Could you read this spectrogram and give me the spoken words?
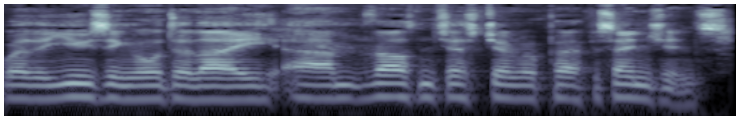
whether using or delay, um, rather than just general purpose engines.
